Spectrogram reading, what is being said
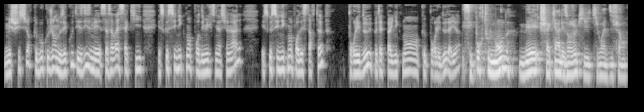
mais je suis sûr que beaucoup de gens nous écoutent et se disent, mais ça s'adresse à qui? Est-ce que c'est uniquement pour des multinationales? Est-ce que c'est uniquement pour des startups? Pour les deux, et peut-être pas uniquement que pour les deux d'ailleurs C'est pour tout le monde, mais chacun a des enjeux qui, vont être différents.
